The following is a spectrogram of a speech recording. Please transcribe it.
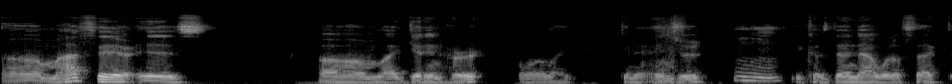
Um, my fear is, um, like getting hurt or like getting injured Mm-hmm. because then that would affect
